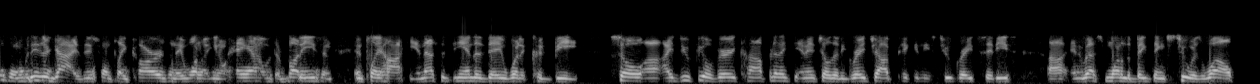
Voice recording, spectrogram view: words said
listen, these are guys. They just want to play cards and they want to, you know, hang out with their buddies and, and play hockey. And that's at the end of the day what it could be. So uh, I do feel very confident. I think the NHL did a great job picking these two great cities. Uh, and that's one of the big things, too, as well,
